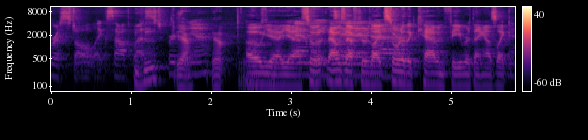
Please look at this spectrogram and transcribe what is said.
Bristol, like Southwest Mhm. Virginia. Yeah. Oh yeah, yeah. And so we that was after did, like sort of uh, the cabin fever thing. I was like, Yeah.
